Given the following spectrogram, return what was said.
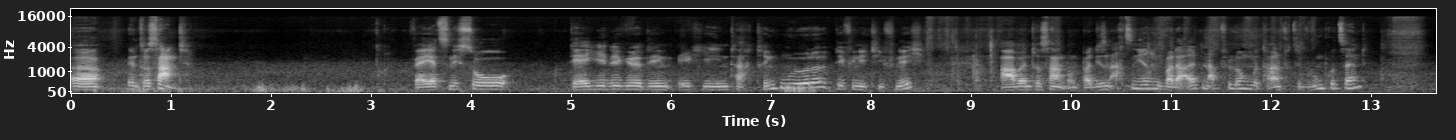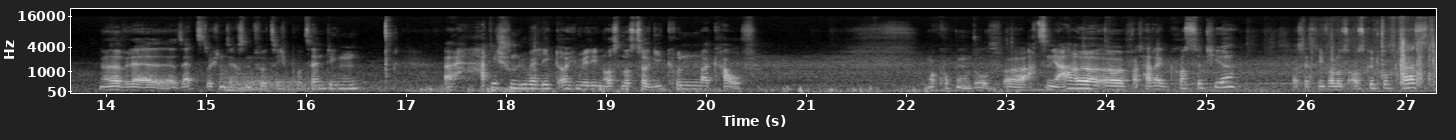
Äh, interessant. Wäre jetzt nicht so derjenige, den ich jeden Tag trinken würde, definitiv nicht. Aber interessant. Und bei diesen 18-Jährigen, bei der alten Abfüllung mit 43 Volumenprozent, ne, wird er ersetzt durch einen 46-prozentigen, äh, hatte ich schon überlegt, euch mir den aus Nostalgiegründen mal kauf. Mal gucken, so äh, 18 Jahre, äh, was hat er gekostet hier? Was jetzt nicht, weil du ausgedruckt hast.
